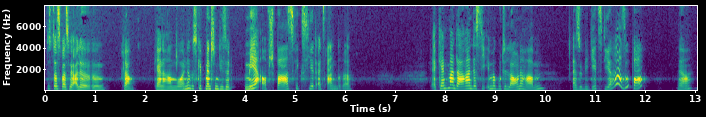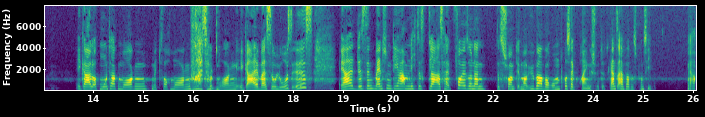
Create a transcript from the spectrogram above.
Das ist das, was wir alle, äh, klar, gerne haben wollen. Aber es gibt Menschen, die sind mehr auf Spaß fixiert als andere. Erkennt man daran, dass die immer gute Laune haben. Also, wie geht's dir? Ah, super. Ja. Egal ob Montagmorgen, Mittwochmorgen, Freitagmorgen, egal was so los ist. Ja, das sind Menschen, die haben nicht das Glas halb voll, sondern das schäumt immer über. Warum? Prosecco reingeschüttet. Ganz einfaches Prinzip. Ja.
